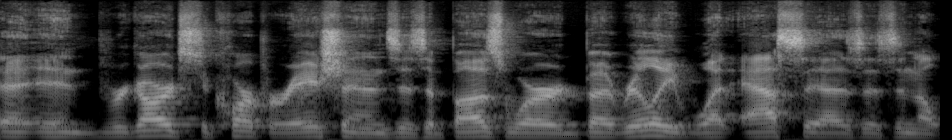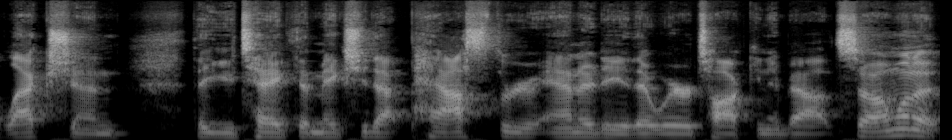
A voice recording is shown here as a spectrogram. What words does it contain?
uh, in regards to corporations is a buzzword, but really what S is is an election that you take that makes you that pass through entity that we were talking about. So, I want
